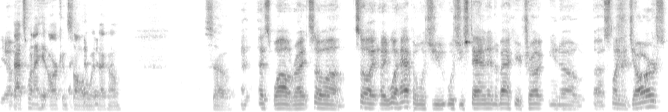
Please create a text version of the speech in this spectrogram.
yeah, That's when I hit Arkansas on the way back home. So that's wild, right? So, um, so like, what happened? Was you was you standing in the back of your truck, you know, uh, slinging jars,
